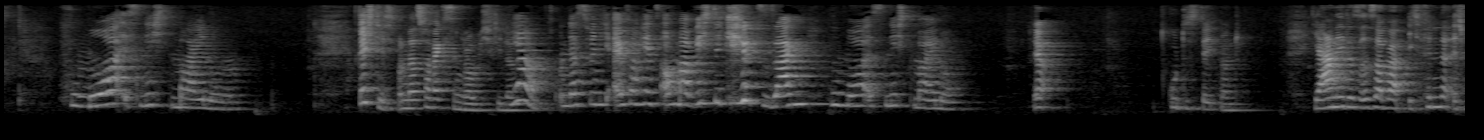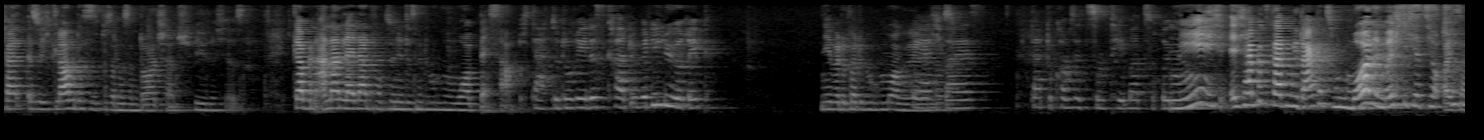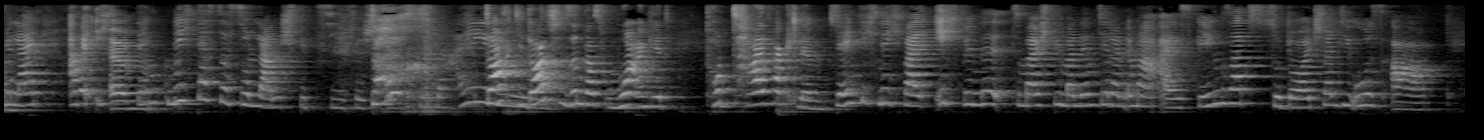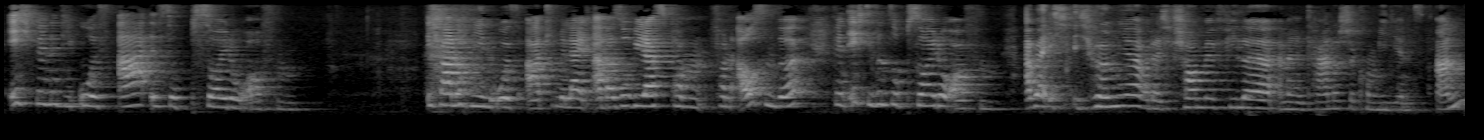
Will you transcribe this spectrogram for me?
Humor ist nicht Meinung. Richtig, und das verwechseln, glaube ich, viele. Ja, und das finde ich einfach jetzt auch mal wichtig hier zu sagen, Humor ist nicht Meinung. Gutes Statement. Ja, nee, das ist aber, ich finde, ich weiß, also ich glaube, dass es besonders in Deutschland schwierig ist. Ich glaube, in anderen Ländern funktioniert das mit dem Humor besser. Ich dachte, du redest gerade über die Lyrik. Nee, weil du gerade über Humor Ja, geredet ich hast. weiß. Ich dachte, du kommst jetzt zum Thema zurück. Nee, ich, ich habe jetzt gerade einen Gedanke zum Humor, den möchte ich jetzt hier Tut mir äußern. leid, aber ich Ähm, denke nicht, dass das so landspezifisch Doch. ist. Nein. Doch, die Deutschen sind, was Humor angeht, total verklemmt. Denke ich nicht, weil ich finde, zum Beispiel, man nennt ja dann immer als Gegensatz zu Deutschland die USA. Ich finde, die USA ist so pseudo-offen. Ich war noch nie in den USA, tut mir leid, aber so wie das vom, von außen wirkt, finde ich, die sind so pseudo-offen. Aber ich, ich höre mir oder ich schaue mir viele amerikanische Comedians an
